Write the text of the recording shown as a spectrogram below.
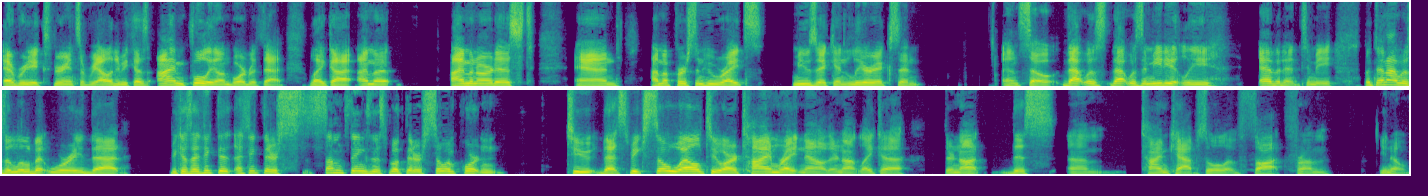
every experience of reality because I'm fully on board with that. Like I, I'm a I'm an artist and I'm a person who writes music and lyrics and and so that was that was immediately evident to me. But then I was a little bit worried that because I think that I think there's some things in this book that are so important to that speak so well to our time right now. They're not like a they're not this um, time capsule of thought from you know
